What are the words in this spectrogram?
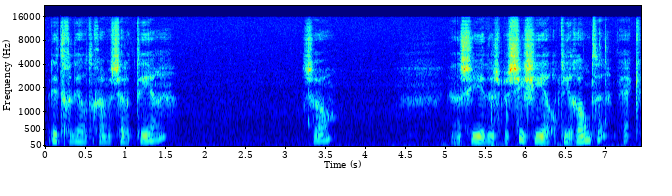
dit gedeelte gaan we selecteren. Zo. En dan zie je dus precies hier op die rand. Kijk.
